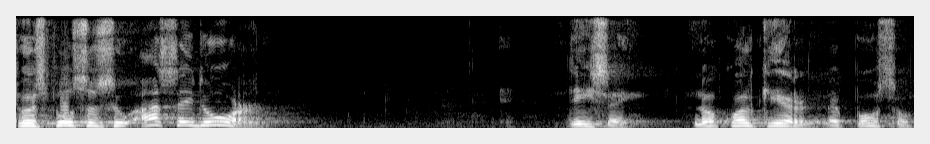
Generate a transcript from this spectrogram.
tu esposo su hacedor. Dice, no cualquier esposo.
